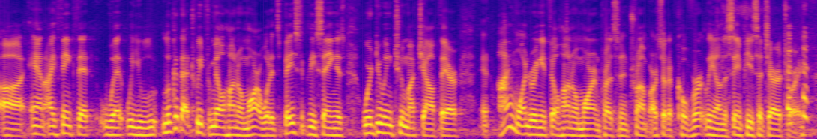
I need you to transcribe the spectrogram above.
Uh, and I think that when, when, you look at that tweet from Ilhan Omar, what it's basically saying is we're doing too much out there. And I'm wondering if Ilhan Omar and President Trump are sort of covertly on the same piece of territory.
